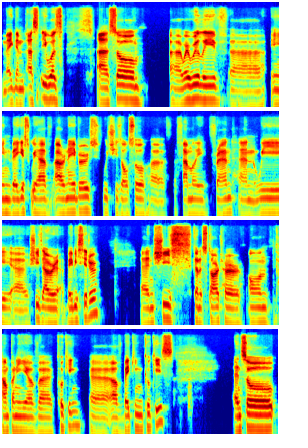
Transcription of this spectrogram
make them as it was. Uh, so uh, where we live uh, in Vegas, we have our neighbors, which is also a, a family friend, and we uh, she's our babysitter, and she's gonna start her own company of uh, cooking, uh, of baking cookies, and so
